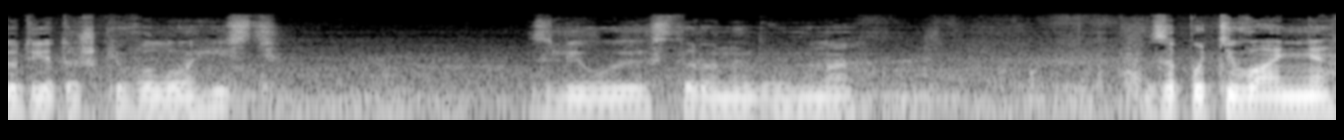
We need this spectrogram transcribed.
Тут є трошки вологість з лівої сторони двигуна. Запотівання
